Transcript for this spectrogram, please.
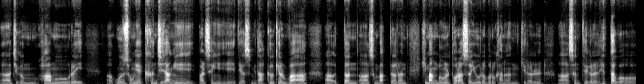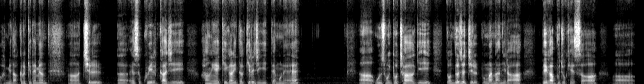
어, 지금 화물의 어, 운송에 큰 지장이 발생이 되었습니다. 그 결과 어, 어떤 어, 선박들은 희망봉을 돌아서 유럽으로 가는 길을 어, 선택을 했다고 합니다. 그렇게 되면 어, 7에서 9일까지 항해 기간이 더 길어지기 때문에 어, 운송이 도착이 또 늦어질 뿐만 아니라 배가 부족해서 어,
